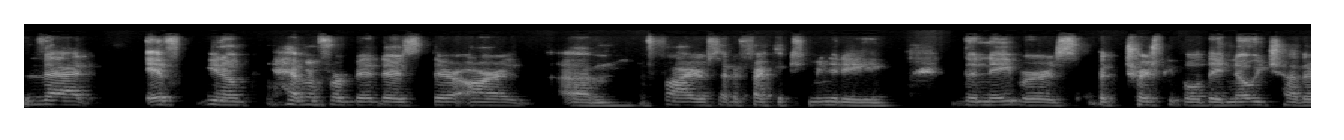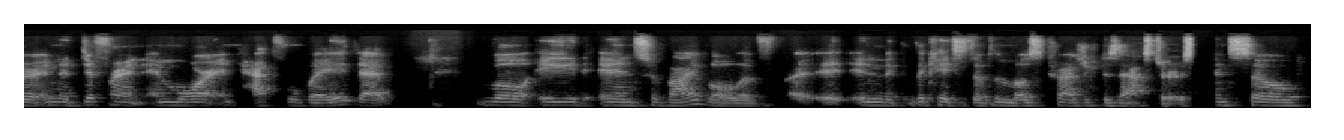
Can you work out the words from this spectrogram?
that if you know heaven forbid there's there are um, fires that affect the community the neighbors the church people they know each other in a different and more impactful way that will aid in survival of uh, in the, the cases of the most tragic disasters. And so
